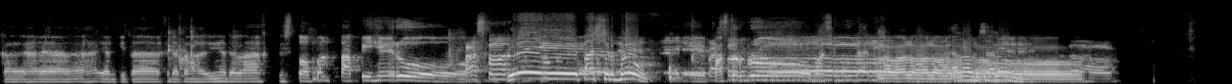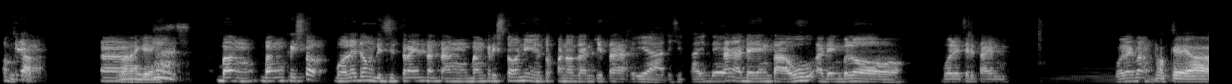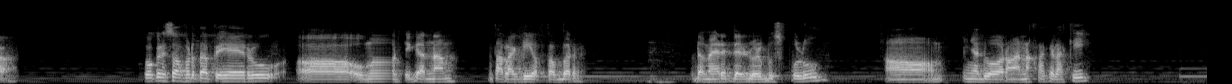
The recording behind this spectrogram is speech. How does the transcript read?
Kayak yang kita kedatangan hari ini adalah Christopher Tapi Heru. Pastor. Yeay, Pastor Bro. Eh, Pastor Bro, masih muda nih. Halo, halo, halo. halo. Salam, salam. Oke. Eh, Gimana, geng? Bang, Bang Kristo, boleh dong diceritain tentang Bang Kristo nih untuk penonton kita. Iya, diceritain deh. Kan ada yang tahu, ada yang belum. Boleh ceritain. Boleh Bang? Oke ya. Gue Christopher Tapi Heru, uh, umur 36, ntar lagi Oktober. Udah married dari 2010, um, punya dua orang anak laki-laki.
